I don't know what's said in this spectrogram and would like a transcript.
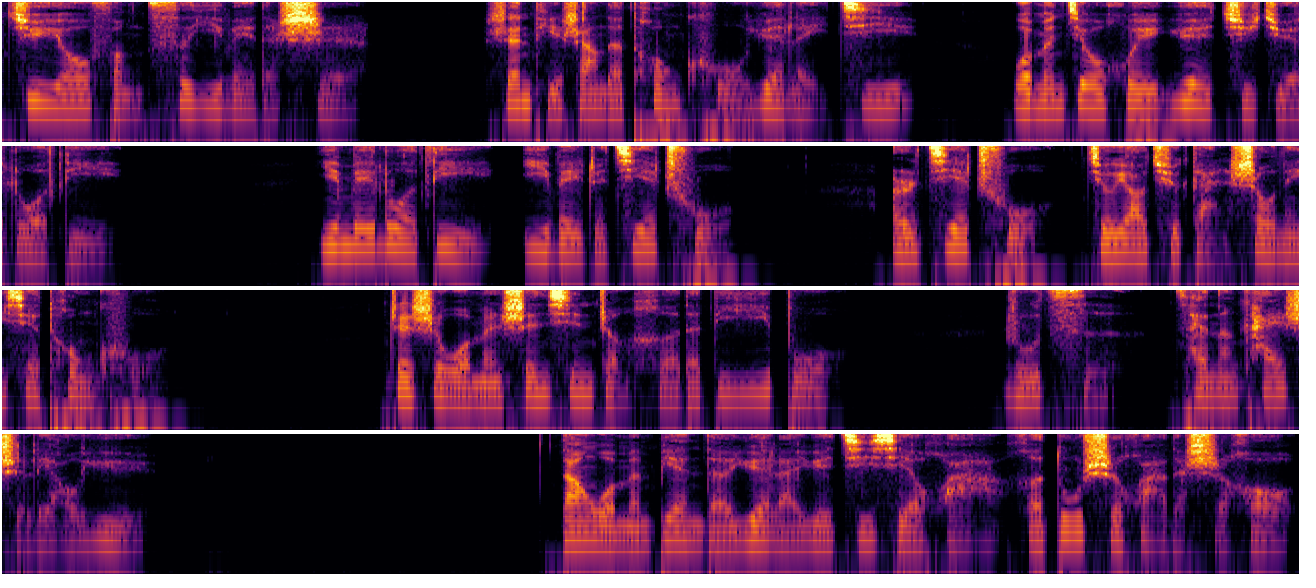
具有讽刺意味的是，身体上的痛苦越累积，我们就会越拒绝落地，因为落地意味着接触，而接触就要去感受那些痛苦。这是我们身心整合的第一步。如此才能开始疗愈。当我们变得越来越机械化和都市化的时候，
